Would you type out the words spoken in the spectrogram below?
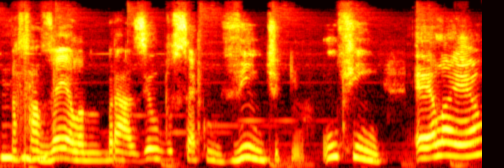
uhum. na favela no Brasil do século XX, enfim, ela é. Uh,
